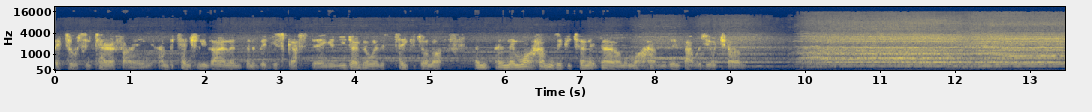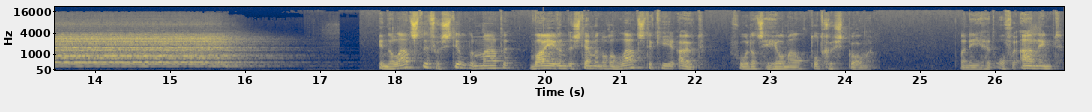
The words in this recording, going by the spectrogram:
it's also terrifying and potentially violent and a bit disgusting, and you don't know whether to take it or not. And, and then what happens if you turn it down? And what happens if that was your chance? In de laatste verstilde mate waaieren de stemmen nog een laatste keer uit voordat ze helemaal tot rust komen. Wanneer je het offer aanneemt,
